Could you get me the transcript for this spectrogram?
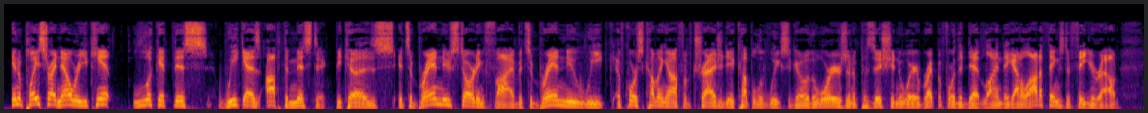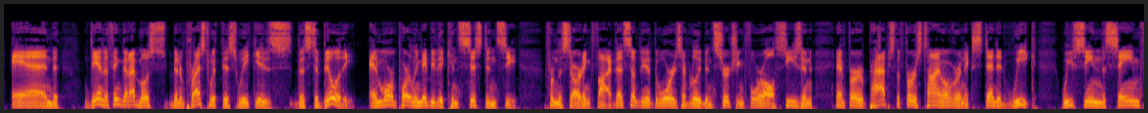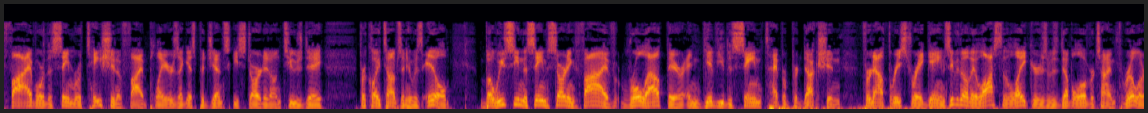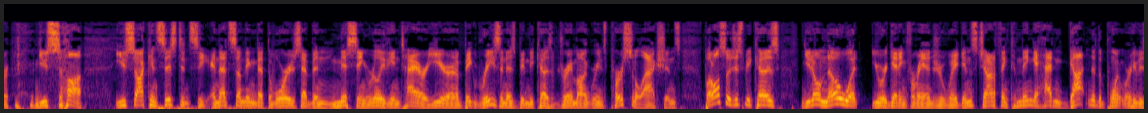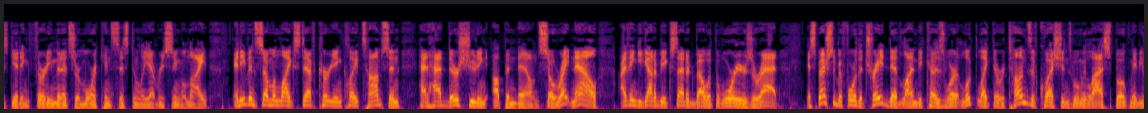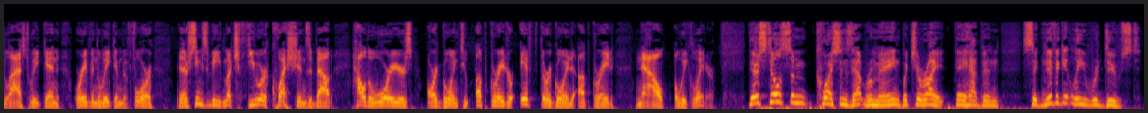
in a place right now where you can't look at this week as optimistic because it's a brand new starting five. It's a brand new week. Of course, coming off of tragedy a couple of weeks ago, the Warriors are in a position to where right before the deadline, they got a lot of things to figure out. And – Dan, the thing that I've most been impressed with this week is the stability and more importantly, maybe the consistency from the starting five. That's something that the Warriors have really been searching for all season. And for perhaps the first time over an extended week, we've seen the same five or the same rotation of five players. I guess Podziemski started on Tuesday for Klay Thompson, who was ill. But we've seen the same starting five roll out there and give you the same type of production for now three straight games. Even though they lost to the Lakers, it was double overtime thriller. you saw you saw consistency, and that's something that the Warriors have been missing really the entire year. And a big reason has been because of Draymond Green's personal actions, but also just because you don't know what you were getting from Andrew Wiggins. Jonathan Kuminga hadn't gotten to the point where he was getting 30 minutes or more consistently every single night. And even someone like Steph Curry and Klay Thompson had had their shooting up and down. So right now, I think you got to be excited about what the Warriors are at especially before the trade deadline, because where it looked like there were tons of questions when we last spoke, maybe last weekend or even the weekend before, there seems to be much fewer questions about how the Warriors are going to upgrade or if they're going to upgrade now a week later. There's still some questions that remain, but you're right. They have been significantly reduced.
